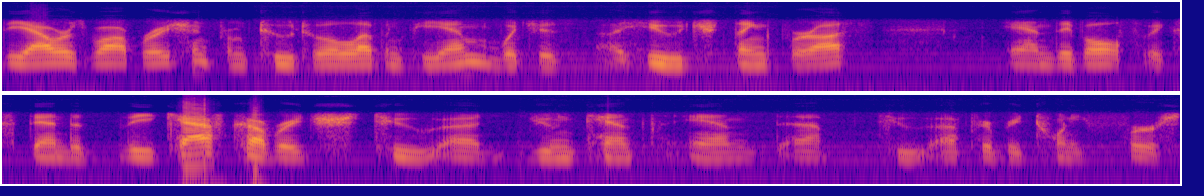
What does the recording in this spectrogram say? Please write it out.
the hours of operation from 2 to 11 p.m., which is a huge thing for us. And they've also extended the calf coverage to uh, June 10th and uh, to uh, February 21st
